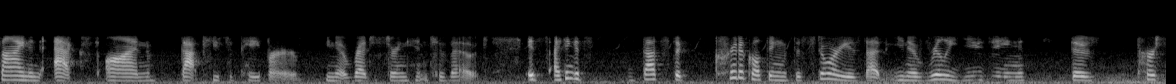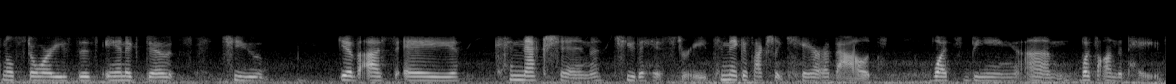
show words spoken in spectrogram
sign an X on that piece of paper, you know, registering him to vote? It's, I think it's, that's the critical thing with the story is that, you know, really using those personal stories, those anecdotes to give us a connection to the history to make us actually care about what's being um, what's on the page.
